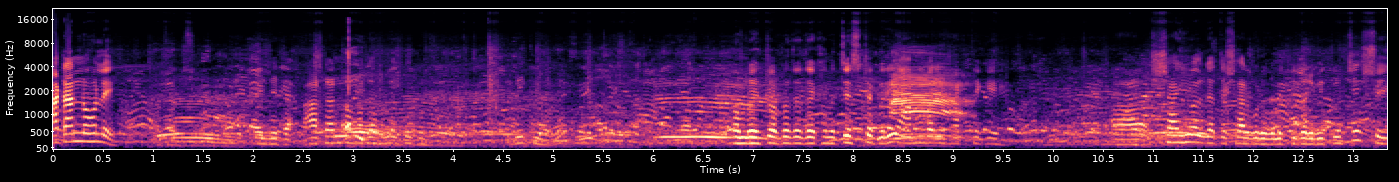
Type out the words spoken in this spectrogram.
আটান্ন হলে? এই যেটা, আটান্ন হাজার হলে বিক্রি হবে। আমরা একটু আপনাদের দেখানোর চেষ্টা করি। আমবাড়ি হাট থেকে শাহিওয়াল জাতের সারগুলোগুলো কী বিক্রি হচ্ছে, সেই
